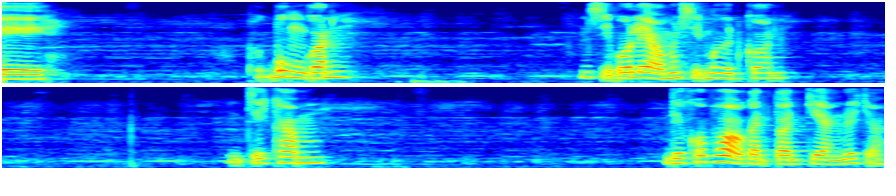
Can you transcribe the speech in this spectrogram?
ผักบุ้งก่อน มันสิบ่แล้วมันสีมืดก่อน มันสีคำเดี๋ยวก็พอกันตอนแกงด้วยจ้ะ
